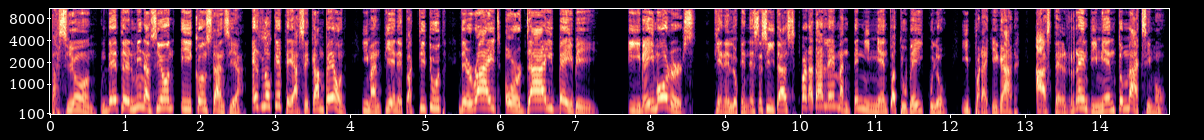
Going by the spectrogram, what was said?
Pasión, determinación y constancia es lo que te hace campeón y mantiene tu actitud de ride or die baby. eBay Motors tiene lo que necesitas para darle mantenimiento a tu vehículo y para llegar hasta el rendimiento máximo.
